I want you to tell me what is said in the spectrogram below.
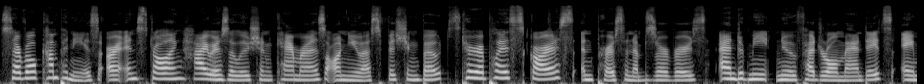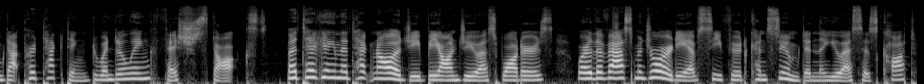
Several companies are installing high resolution cameras on U.S. fishing boats to replace scarce in person observers and meet new federal mandates aimed at protecting dwindling fish stocks. But taking the technology beyond U.S. waters, where the vast majority of seafood consumed in the U.S. is caught,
